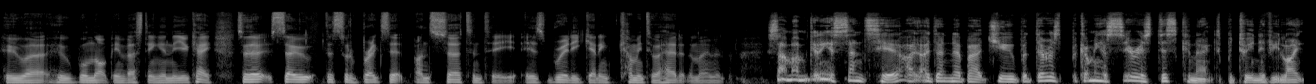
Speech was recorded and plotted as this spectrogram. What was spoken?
who uh, who will not be investing in the UK. So so the sort of Brexit uncertainty is really getting coming to a head at the moment. Sam, I'm getting a sense here. I, I, don't know about you, but there is becoming a serious disconnect between, if you like,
